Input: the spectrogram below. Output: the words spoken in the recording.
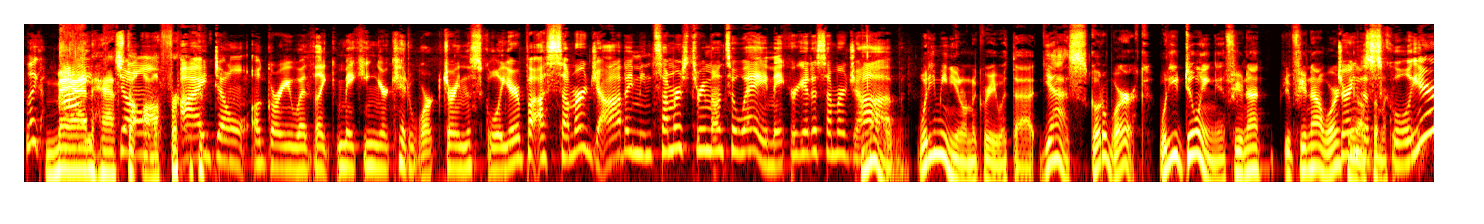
Like man I has to offer I don't agree with like making your kid work during the school year, but a summer job. I mean, summer's three months away. Make her get a summer job No. what do you mean you don't agree with that yes go to work what are you doing if you're not if you're not working during the summer? school year.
